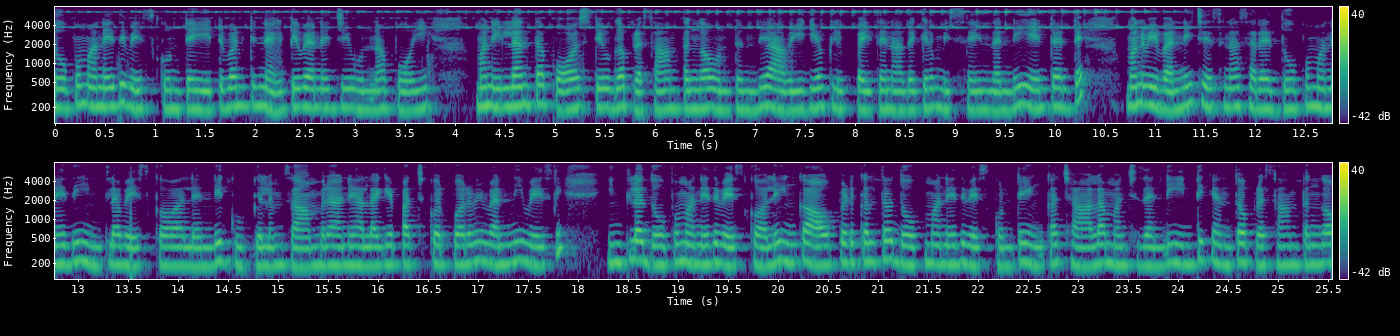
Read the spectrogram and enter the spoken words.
ధూపం అనేది వేసుకుంటే ఎటువంటి నెగిటివ్ ఎనర్జీ ఉన్నా పోయి మన ఇల్లంతా పాజిటివ్గా ప్రశాంతంగా ఉంటుంది. ఆ వీడియో క్లిప్ అయితే నా దగ్గర మిస్ అయిందండి. ఏంటంటే మనం ఇవన్నీ చేసినా సరే ధూపం అనేది ఇంట్లో వేసుకోవాలండి. గుగ్గులం సాంబ్రాణి అలాగే పచ్చికర్పూరం ఇవన్నీ వేసి ఇంట్లో ధూపం అనేది వేసుకోవాలి. ఇంకా ఆవు పిడకలతో ధూపం అనేది వేసుకుంటే ఇంకా చాలా మంచిదండి. ఇంటికి ఎంతో ప్రశాంతంగా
